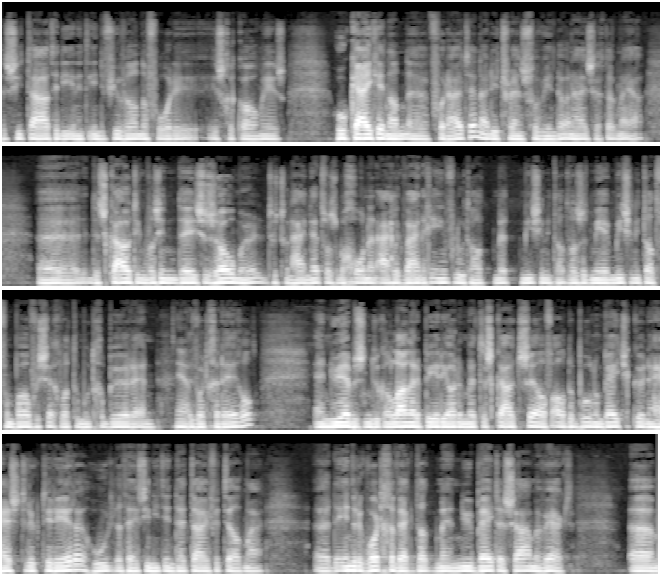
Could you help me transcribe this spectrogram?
citaten die in het interview wel naar voren is gekomen is... Hoe kijk je dan eh, vooruit hè, naar die transfer window? En hij zegt ook, nou ja, eh, de scouting was in deze zomer, dus toen hij net was begonnen en eigenlijk weinig invloed had met Mislitat, was het meer Mislitat van boven zegt wat er moet gebeuren en Ja. het wordt geregeld. En nu hebben ze natuurlijk een langere periode met de scout zelf al de boel een beetje kunnen herstructureren. Hoe, dat heeft hij niet in detail verteld, maar de indruk wordt gewekt dat men nu beter samenwerkt. Ehm,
